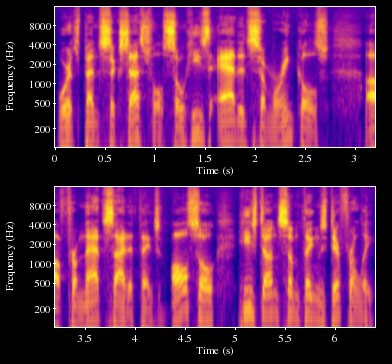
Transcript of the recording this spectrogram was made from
where it's been successful. So he's added some wrinkles uh, from that side of things. Also, he's done some things differently.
